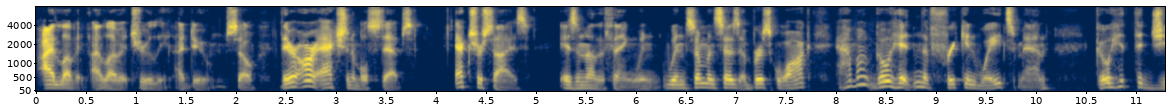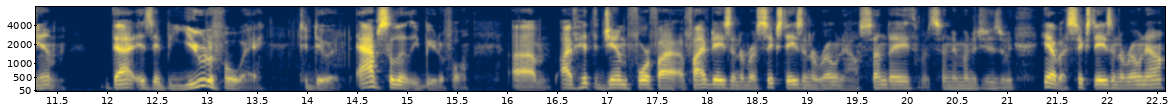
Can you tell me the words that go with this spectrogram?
I love it. I love it truly. I do. So there are actionable steps. Exercise is another thing. When when someone says a brisk walk, how about go hitting the freaking weights, man? Go hit the gym. That is a beautiful way to do it. Absolutely beautiful. Um, I've hit the gym four, five, five days in a row, six days in a row now. Sunday, Sunday, Monday, Tuesday. Yeah, about six days in a row now.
